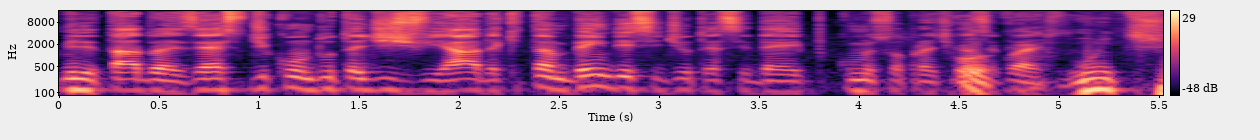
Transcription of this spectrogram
militar do exército, de conduta desviada, que também decidiu ter essa ideia e começou a praticar Pô, sequestro? muitos.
